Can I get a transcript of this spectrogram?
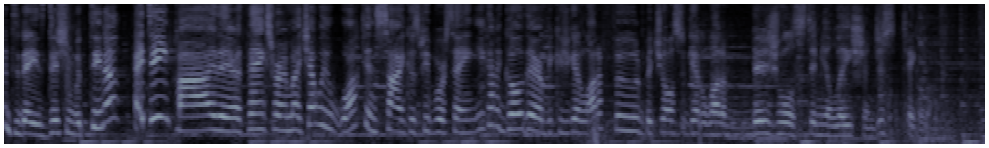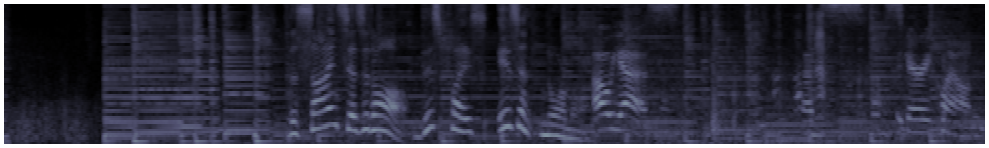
Today's Dishing with Tina. Hey, T. Hi there. Thanks very much. Yeah, we walked inside because people were saying you got to go there because you get a lot of food, but you also get a lot of visual stimulation. Just take a look. The sign says it all. This place isn't normal. Oh, yes. That's scary clown.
